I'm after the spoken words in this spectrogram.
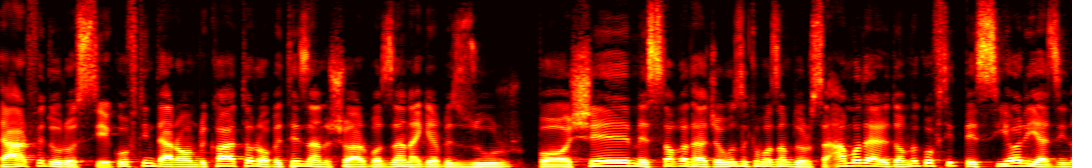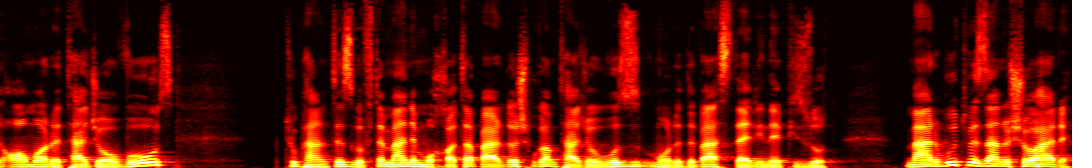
که حرف درستیه. گفتین در آمریکا حتی رابطه زن و شوهر با زن اگر به زور باشه مستاق تجاوز که بازم درسته. اما در ادامه گفتید بسیاری از این آمار تجاوز تو پرانتز گفته من مخاطب برداشت می‌کنم تجاوز مورد بحث در این اپیزود. مربوط به زن و شوهره.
